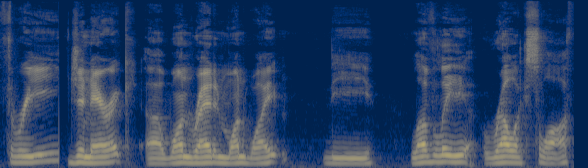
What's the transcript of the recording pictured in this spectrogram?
three generic, uh, one red and one white. The lovely relic sloth.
